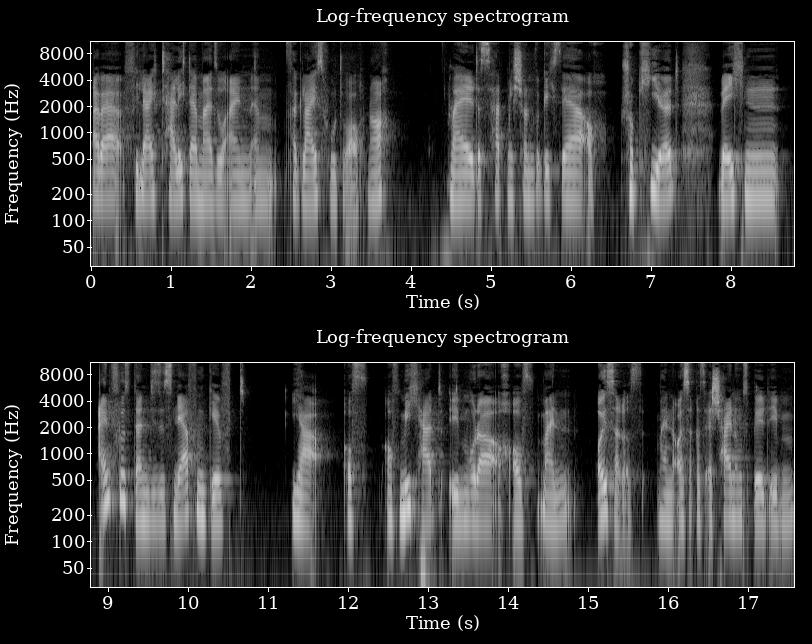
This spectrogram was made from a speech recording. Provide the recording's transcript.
aber vielleicht teile ich da mal so ein ähm, Vergleichsfoto auch noch, weil das hat mich schon wirklich sehr auch schockiert, welchen Einfluss dann dieses Nervengift ja auf, auf mich hat eben oder auch auf mein Äußeres, mein äußeres Erscheinungsbild eben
